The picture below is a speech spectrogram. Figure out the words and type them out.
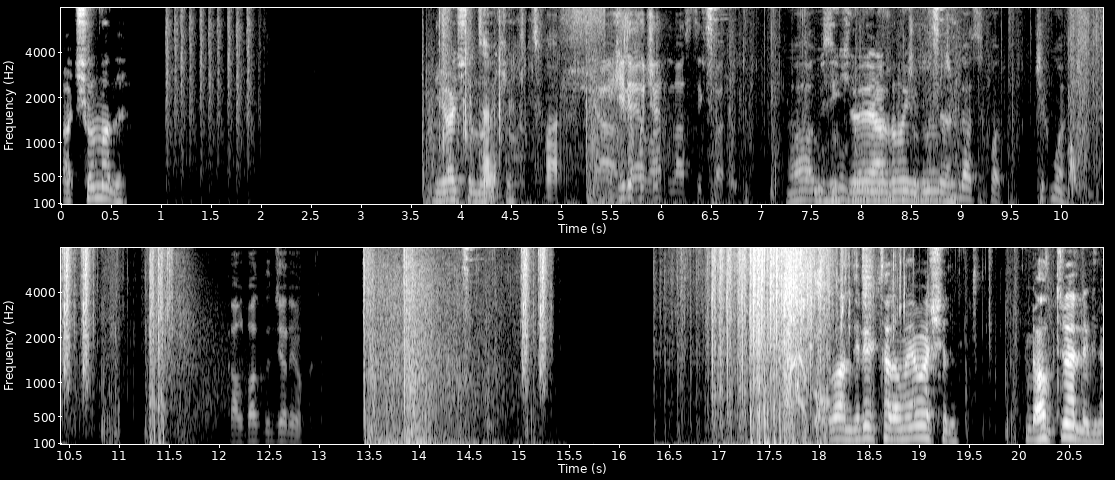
Açılmadı. Niye Bir açılmadı tane ki? kit var. Ya, İkili B fıçı. var, Lastik var. Aa, uzun, Bizimkilere uzun, yardıma uzun, de. lastik var. Çıkma. Kalbaklı canı yok. Ulan direkt taramaya başladım. Alt tünelle bile.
